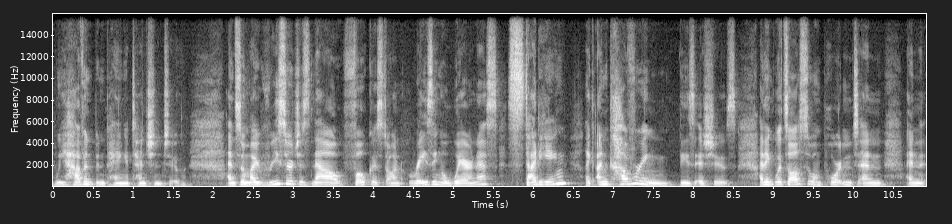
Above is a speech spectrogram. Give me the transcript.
we haven't been paying attention to. And so my research is now focused on raising awareness, studying, like uncovering these issues. I think what's also important and and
